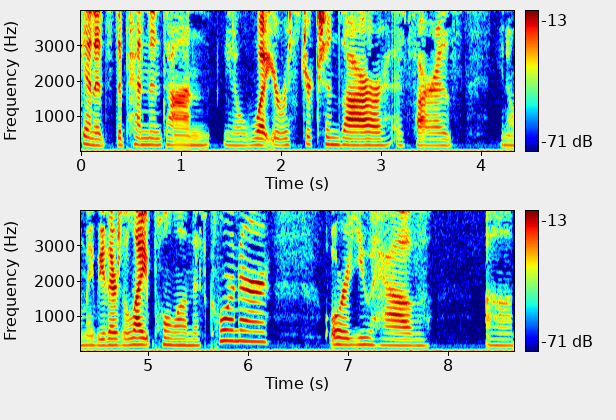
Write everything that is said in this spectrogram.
Again, it's dependent on you know what your restrictions are as far as you know maybe there's a light pole on this corner, or you have uh,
